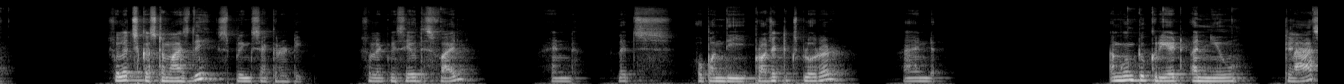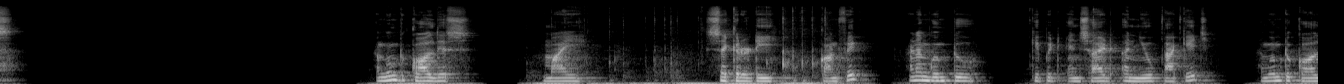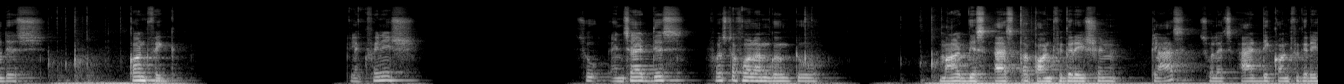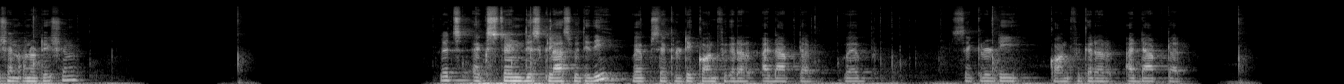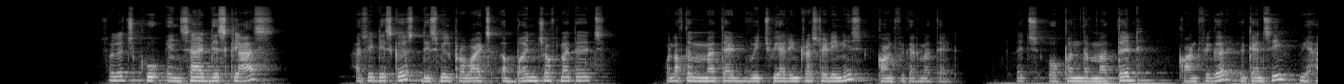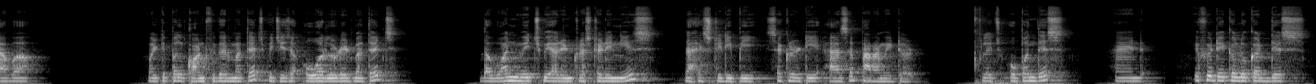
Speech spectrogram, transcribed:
So let's customize the Spring security. So let me save this file and let's open the project explorer and I'm going to create a new class. I'm going to call this my security config and I'm going to keep it inside a new package. I'm going to call this config. Click finish. So inside this first of all I'm going to mark this as a configuration class. So let's add the configuration annotation let's extend this class with the web security configurer adapter web security configurer adapter so let's go inside this class as we discussed, this will provide a bunch of methods. One of the method which we are interested in is configure method. Let's open the method configure. You can see we have a multiple configure methods which is overloaded methods. The one which we are interested in is the HTTP security as a parameter. Let's open this and if you take a look at this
